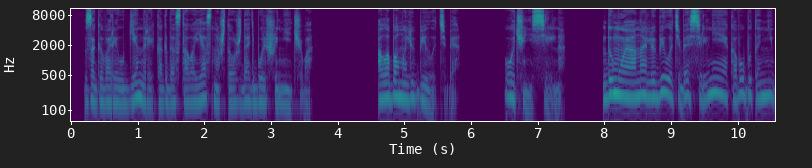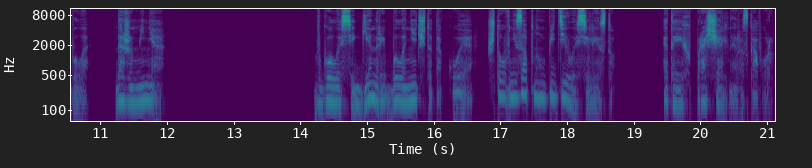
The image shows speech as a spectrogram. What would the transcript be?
— заговорил Генри, когда стало ясно, что ждать больше нечего, «Алабама любила тебя. Очень сильно. Думаю, она любила тебя сильнее кого бы то ни было, даже меня». В голосе Генри было нечто такое, что внезапно убедило Селесту. Это их прощальный разговор.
